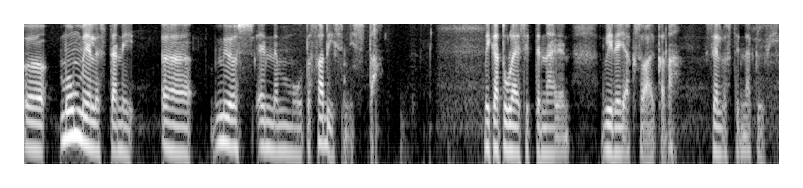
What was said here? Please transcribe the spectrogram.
ö, mun mielestäni ö, myös ennen muuta sadismista, mikä tulee sitten näiden viiden jakson aikana selvästi näkyviin.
